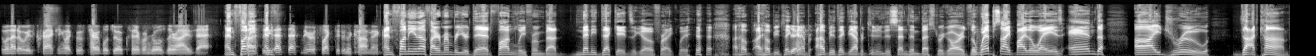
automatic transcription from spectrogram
the one that always cracking like those terrible jokes that everyone rolls their eyes at. And funny, uh, so and, that's definitely reflected in the comic. And funny enough, I remember your dad fondly from about many decades ago. Frankly, I hope I hope you take yeah. the, I hope you take the opportunity to send him best regards. The website, by the way, is andidrew.com.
